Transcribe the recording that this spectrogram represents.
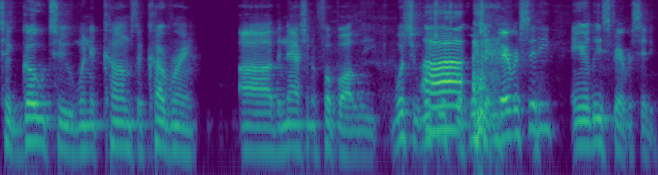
to go to when it comes to covering uh, the National Football League? What's your, what's, your, uh, what's your favorite city and your least favorite city?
